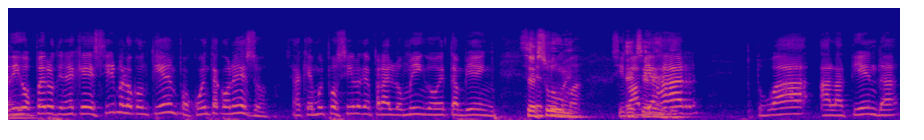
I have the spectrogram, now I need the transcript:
me dijo, pero tienes que decírmelo con tiempo, cuenta con eso. O sea, que es muy posible que para el domingo él también Se suma. Si va a viajar, tú vas a la tienda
